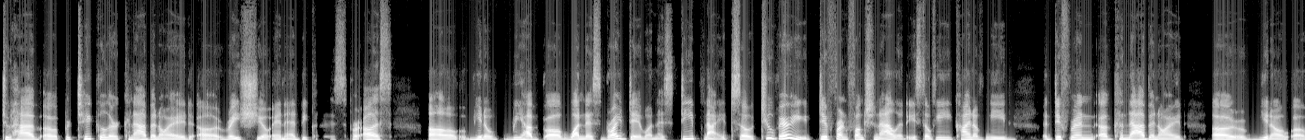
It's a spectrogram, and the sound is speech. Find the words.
to have a particular cannabinoid uh, ratio in it because for us, uh, you know, we have uh, one is bright day, one is deep night. So two very different functionalities. So we kind of need a different uh, cannabinoid, uh, you know, uh,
